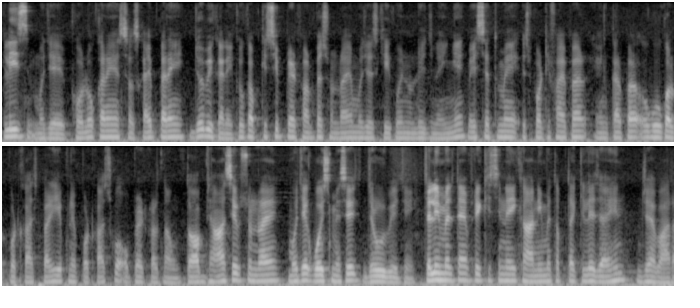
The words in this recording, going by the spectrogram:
प्लीज़ मुझे फॉलो करें, सब्सक्राइब करें, जो भी करें, क्योंकि आप किसी प्लेटफॉर्म पर सुन रहे हैं, मुझे इसकी कोई नॉलेज नहीं है। वैसे तो मैं स्पॉटीफाई पर एंकर पर और गूगल पॉडकास्ट पर ही अपने पॉडकास्ट को ऑपरेट करता हूँ। तो आप जहाँ से भी सुन रहे हैं, मुझे वॉइस मैसेज ज़रूर भेजें। चलिए मिलते हैं फिर किसी नई कहानी में, तब लिए जय हिंद जय भारत।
